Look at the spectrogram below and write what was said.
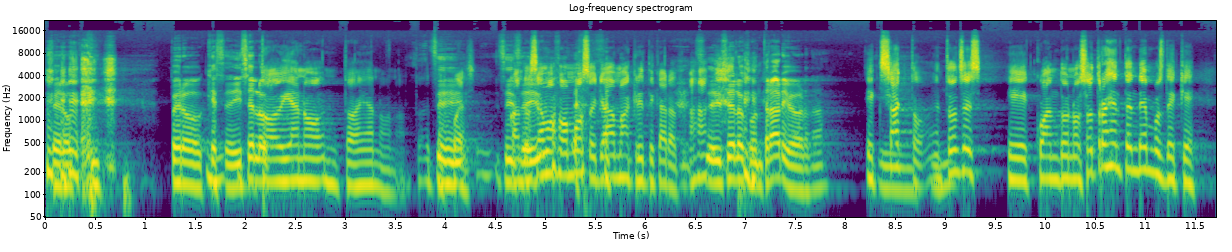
pero, pero que se dice lo... Todavía no, todavía no. no. Después, cuando seamos famosos ya vamos a criticar a otros. Se dice lo contrario, ¿verdad? Exacto. Entonces, eh, cuando nosotros entendemos de que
